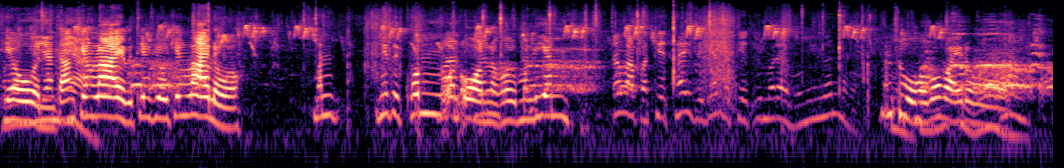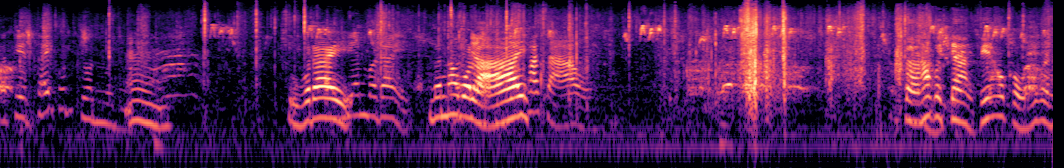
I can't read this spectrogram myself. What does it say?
เที่ยวอั่นทางเชียงรายไปเที่ยวเที่ยวเชียงรายเหรอมัน มีแต่คนอ่อนๆแล้วก็มาเรียน แต่ว่าประเทศไทยไปเรียนประเทศอื่นบ่ได้บ่มีเงินบ่มันสู้เขาบ่ไหวดอกประเทศไทยคนจนมันอืมสู้บ่ได้ เรียนบ่ได้เงินเฮาบ่หลายภาษาเอาแต่เขาก็จ้างเปี้ยเอาเขาที่มัน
